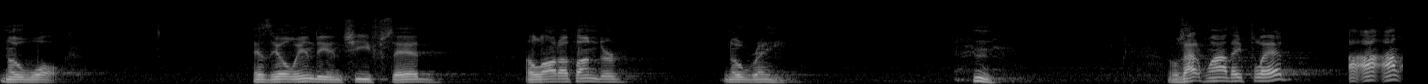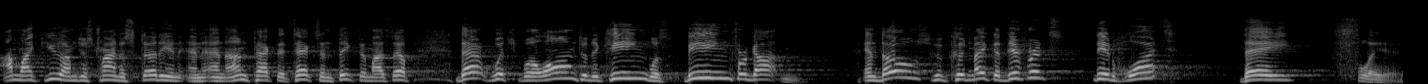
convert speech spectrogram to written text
no walk. As the old Indian chief said, a lot of thunder, no rain. Hmm. Was that why they fled? I, am like you. I'm just trying to study and, and, and unpack the text and think to myself, that which belonged to the king was being forgotten. And those who could make a difference did what? They fled.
